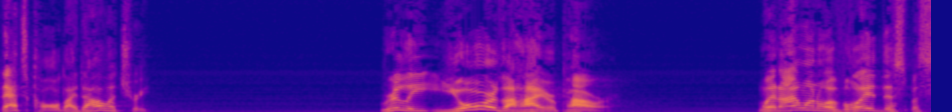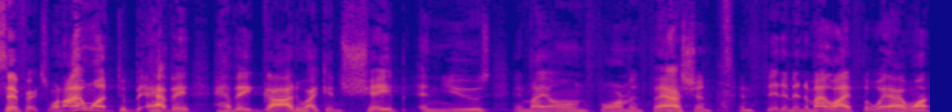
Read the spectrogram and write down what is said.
That's called idolatry. Really, you're the higher power. When I want to avoid the specifics, when I want to have a, have a God who I can shape and use in my own form and fashion and fit him into my life the way I want,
